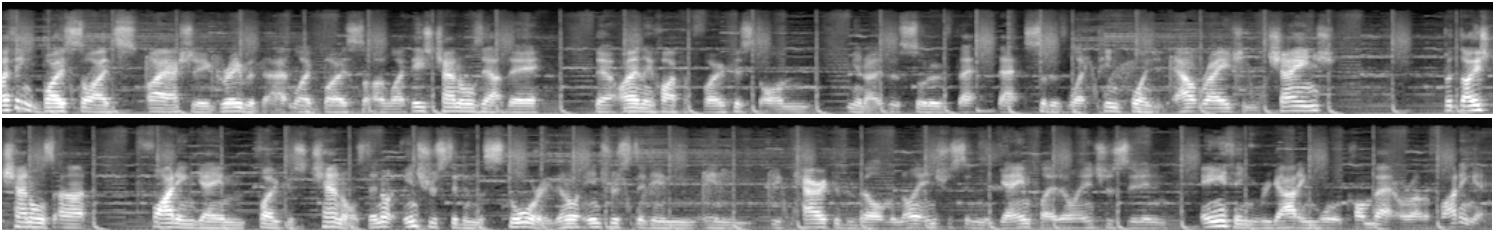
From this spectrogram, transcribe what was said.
I think both sides, I actually agree with that. Like both like these channels out there, they're only hyper focused on you know the sort of that that sort of like pinpointed outrage and change. But those channels aren't fighting game focused channels. They're not interested in the story. They're not interested in in character development. Not interested in the gameplay. They're not interested in anything regarding Mortal Kombat or other fighting games.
